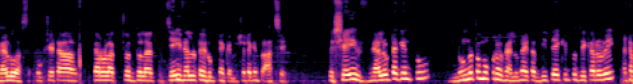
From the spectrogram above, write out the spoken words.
ভ্যালু আছে, হোক সেটা তেরো লাখ, চোদ্দ লাখ, যেই ভ্যালুটাই হোক না কেন, সেটা কিন্তু আছে। তো সেই ভ্যালুটা কিন্তু ন্যূনতম কোনো ভ্যালু না, এটা দিতে কিন্তু যে কারোরই একটা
